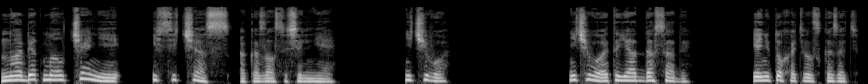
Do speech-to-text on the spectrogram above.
Но обет молчания и сейчас оказался сильнее. Ничего. Ничего, это я от досады. Я не то хотел сказать.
